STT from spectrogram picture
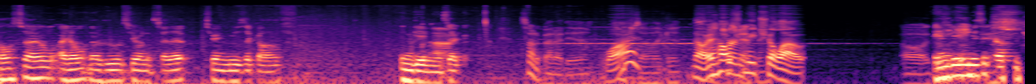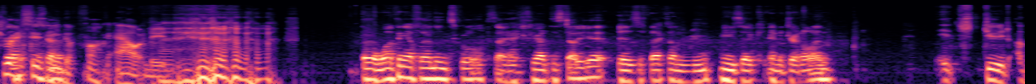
Also, I don't know who was here when I said it. Turn music off. In-game Uh, music. It's not a bad idea. Why? I like it. No, it Just helps me in. chill out. Oh, In-game music It helps me chill. stresses me the fuck out, dude. The one thing I've learned in school, because I actually had to study it, is effect on music and adrenaline. It's dude. Uh,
